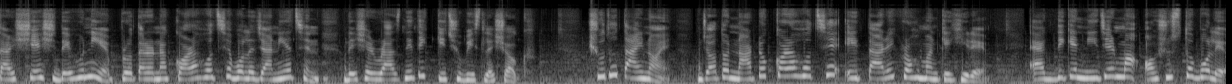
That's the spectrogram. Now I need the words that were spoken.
তার শেষ দেহ নিয়ে প্রতারণা করা হচ্ছে বলে জানিয়েছেন দেশের রাজনীতিক কিছু বিশ্লেষক। শুধু তাই নয়, যত নাটক করা হচ্ছে এই তারেক রহমানকে ঘিরে। একদিকে নিজের মা অসুস্থ বলে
